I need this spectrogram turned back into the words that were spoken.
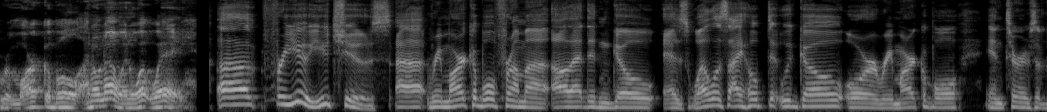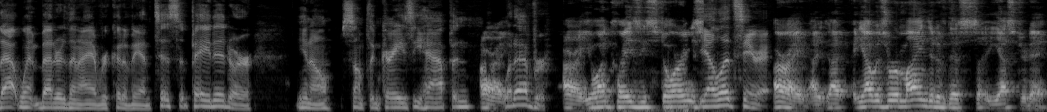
Remarkable. I don't know in what way. Uh, for you, you choose. Uh, remarkable from uh, oh that didn't go as well as I hoped it would go, or remarkable in terms of that went better than I ever could have anticipated, or you know something crazy happened. All right. Whatever. All right, you want crazy stories? Yeah, let's hear it. All right. I, I, yeah, I was reminded of this uh, yesterday.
